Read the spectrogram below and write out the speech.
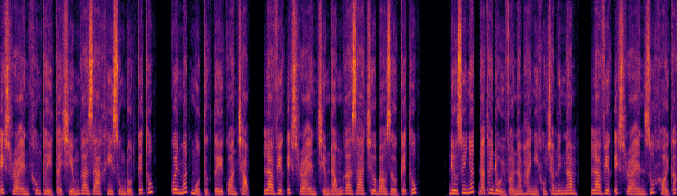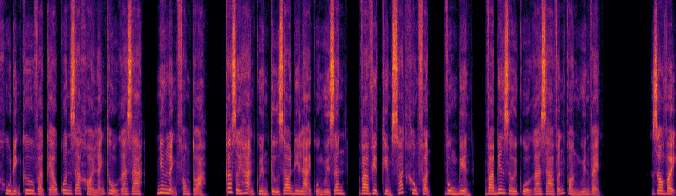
Israel không thể tái chiếm Gaza khi xung đột kết thúc, quên mất một thực tế quan trọng là việc Israel chiếm đóng Gaza chưa bao giờ kết thúc. Điều duy nhất đã thay đổi vào năm 2005 là việc Israel rút khỏi các khu định cư và kéo quân ra khỏi lãnh thổ Gaza, nhưng lệnh phong tỏa các giới hạn quyền tự do đi lại của người dân và việc kiểm soát không phận, vùng biển và biên giới của Gaza vẫn còn nguyên vẹn. Do vậy,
